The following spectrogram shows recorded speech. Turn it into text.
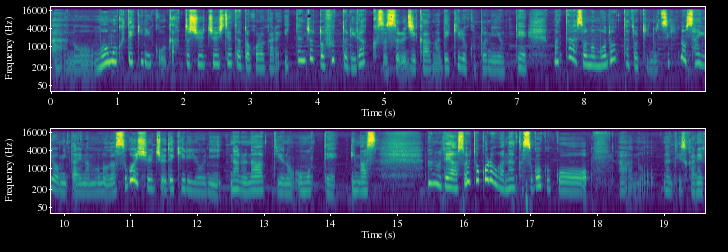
あの盲目的にこうガッと集中してたところから一旦ちょっとふっとリラックスする時間ができることによってまたその戻った時の次の作業みたいなものがすごい集中できるようになるなっていうのを思っています。なのであそういうところはなんかすごくこうあの何て言うんですかね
